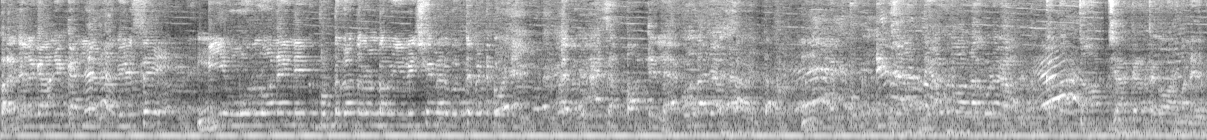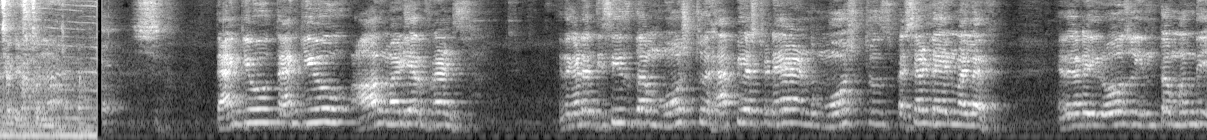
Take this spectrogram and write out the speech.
ప్రజలు గమనికలేదు మీ ఊర్లోనే మీకు పుట్టుగతులు ఉండవు. ఈ విషయం మీరు గుర్తుపెట్టుకోండి. తెలుగుదేశం పార్టీ లేకుండా చేస్తారంట. పుట్టించిన దేవుడు వల్ల కూడా జాగ్రత్తగా ఉండమని హెచ్చరిస్తున్నా. Thank you thank you all my dear friends ఎందుకంటే this is the most happiest day and most special day in my life ఎందుకంటే ఈరోజు ఇంతమంది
